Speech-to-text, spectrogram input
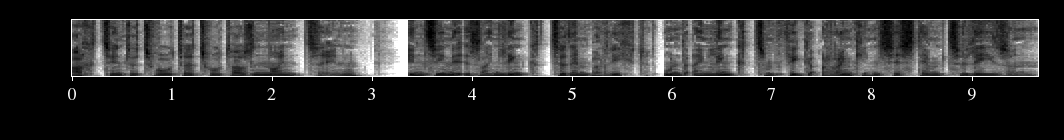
18.02.2019. In Sinne ist ein Link zu dem Bericht und ein Link zum FIG-Ranking-System zu lesen.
